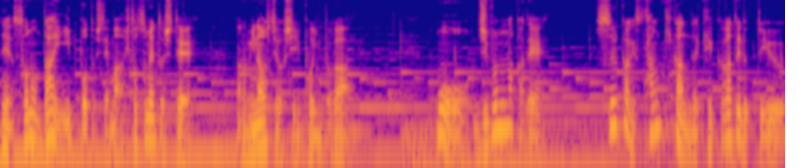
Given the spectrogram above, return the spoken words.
で、その第一歩として、まあ一つ目として、あの見直してほしいポイントが、もう自分の中で数ヶ月短期間で結果が出るっていう、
